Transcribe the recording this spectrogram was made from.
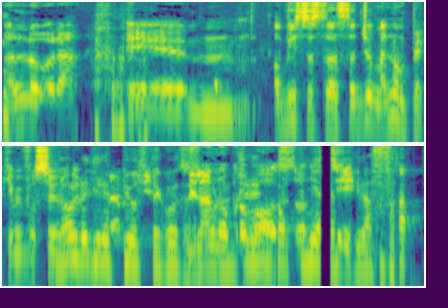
Allora, ehm, ho visto sta stagione, ma non perché mi fosse venuto Non le dire più queste cose, Me l'hanno non proposto. niente Sì. l'ha fatto.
